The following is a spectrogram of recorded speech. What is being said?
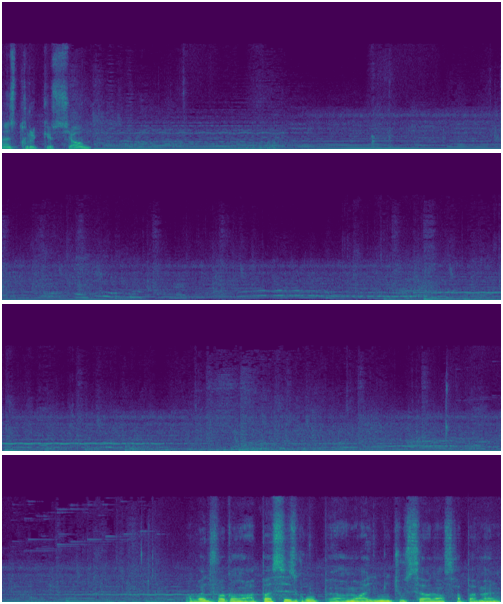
Instruction. En vrai, une fois qu'on aura passé ce groupe, euh, on aura éliminé tout ça, là, on sera pas mal.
